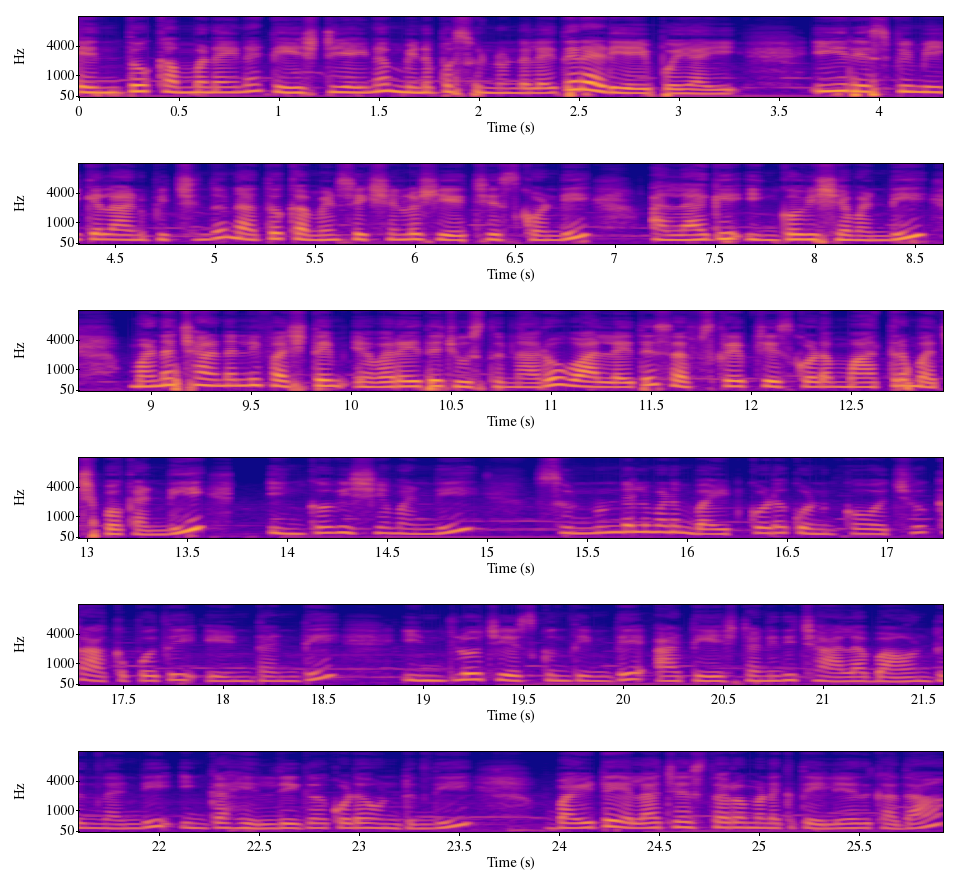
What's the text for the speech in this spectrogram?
ఎంతో కమ్మనైన టేస్టీ అయిన మినప సున్నుండలు అయితే రెడీ అయిపోయాయి. ఈ రెసిపీ మీకు ఎలా అనిపించిందో నాతో కమెంట్ సెక్షన్లో షేర్ చేసుకోండి. అలాగే ఇంకో విషయం అండి. మన ఛానల్ని ఫస్ట్ టైం ఎవరైతే చూస్తున్నారో వాళ్ళైతే సబ్స్క్రైబ్ చేసుకోవడం మాత్రం మర్చిపోకండి. ఇంకో విషయం అండి. సున్నుండలు మనం బయట కూడా కొనుక్కోవచ్చు. కాకపోతే ఏంటంటే ఇంట్లో చేసుకుని తింటే ఆ టేస్ట్ అనేది చాలా బాగుంటుందండి. ఇంకా హెల్దీగా కూడా ఉంటుంది. బయట ఎలా చేస్తారో మనకు తెలియదు కదా.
